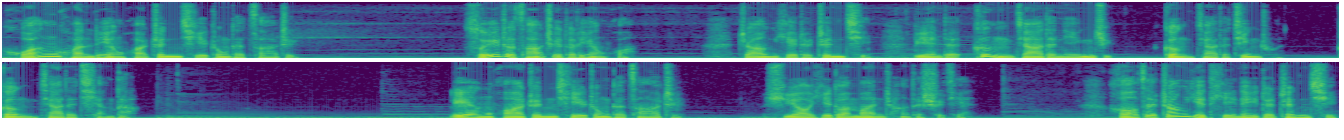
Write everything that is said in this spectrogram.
缓缓炼化真气中的杂质。随着杂质的炼化，张掖的真气变得更加的凝聚，更加的精纯，更加的强大。炼化真气中的杂质，需要一段漫长的时间。好在张掖体内的真气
